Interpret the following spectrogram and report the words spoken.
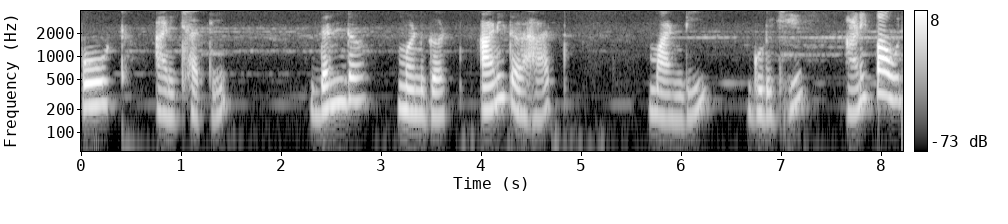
पोट आणि छाती दंड मनगट आणि तळहात मांडी गुडघे आणि पाऊल.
